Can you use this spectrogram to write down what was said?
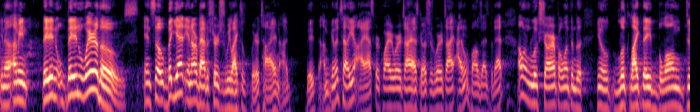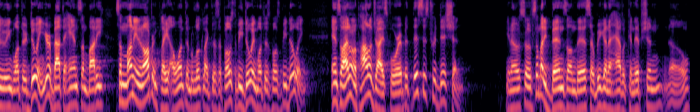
you know, I mean, they didn't, they didn't wear those. And so, but yet in our Baptist churches, we like to wear a tie, and I I'm going to tell you, I ask our choir to wear a tie, I ask our ushers to wear a tie. I don't apologize for that. I want them to look sharp. I want them to, you know, look like they belong doing what they're doing. You're about to hand somebody some money in an offering plate. I want them to look like they're supposed to be doing what they're supposed to be doing. And so I don't apologize for it, but this is tradition. You know, so if somebody bends on this, are we going to have a conniption? No.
